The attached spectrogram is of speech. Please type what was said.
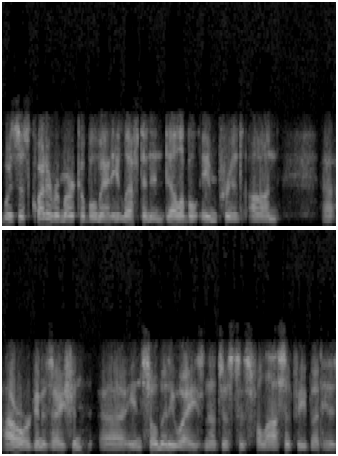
was just quite a remarkable man. He left an indelible imprint on uh, our organization uh, in so many ways, not just his philosophy, but his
